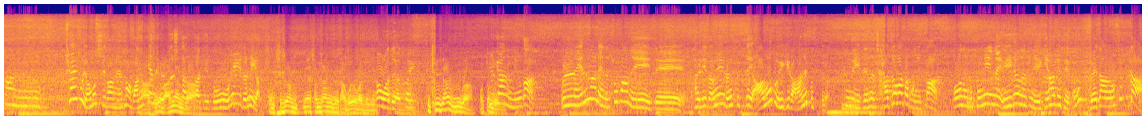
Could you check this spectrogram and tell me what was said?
한 최소 6시간에서 아, 많게는 되게 많이 한다. 12시간까지도 회의를 해요. 그럼 지점의 점장님들 다 모여가지고. 어, 맞아요. 저희 그 길게 하는 이유가 어떤 길게 거예요? 하는 이유가 원래 옛날에는 초반에 이제 관리자 회의를 했을 때 아무도 얘기를 안 했었어요. 근데 음. 이제는 자주 하다 보니까 어느 정도 본인의 의견을 좀 얘기하게 되고 매장 숫자,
